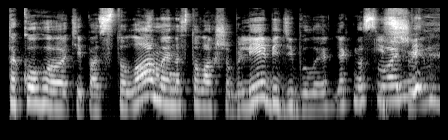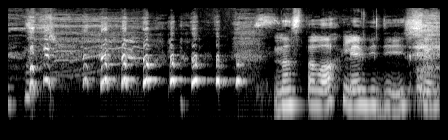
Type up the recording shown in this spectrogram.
Такого, типа, столами, на столах, щоб лебіді були, як на свадьбі. На столах лебіді шин.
